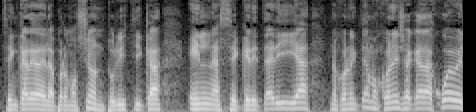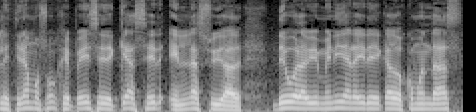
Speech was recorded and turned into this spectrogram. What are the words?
se encarga de la promoción turística en la Secretaría. Nos conectamos con ella cada jueves, les tiramos un GPS de qué hacer en la ciudad. Débora, bienvenida al aire de K2, ¿cómo andás?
